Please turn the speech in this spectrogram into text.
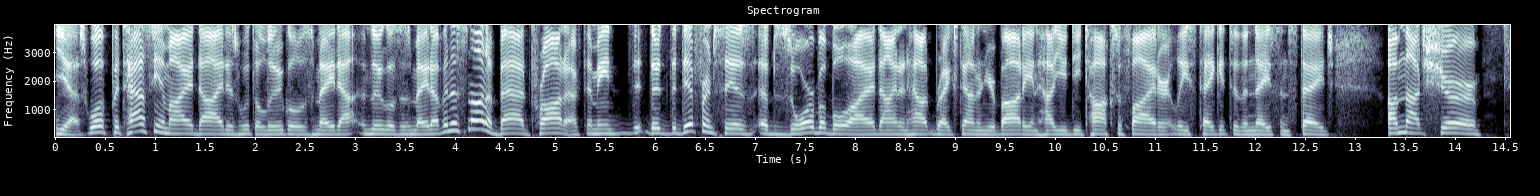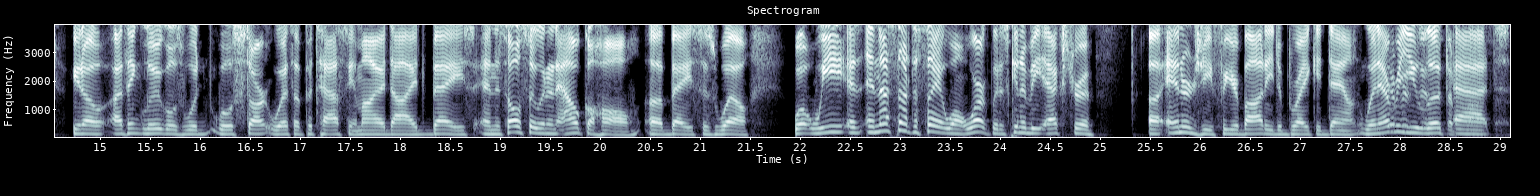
Yes, well, potassium iodide is what the Lugol's made out. Lugol's is made of, and it's not a bad product. I mean, the, the the difference is absorbable iodine and how it breaks down in your body and how you detoxify it or at least take it to the nascent stage. I'm not sure. You know, I think Lugol's would will start with a potassium iodide base, and it's also in an alcohol uh, base as well. What we and that's not to say it won't work, but it's going to be extra uh, energy for your body to break it down. Whenever you look at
